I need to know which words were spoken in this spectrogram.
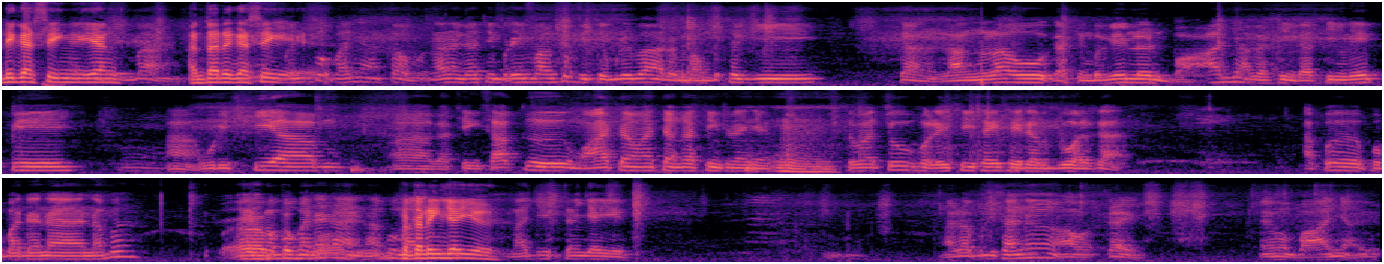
dia gasing yang Berimbang. antara gasing Bentuk banyak tau. Dalam gasing berimbang tu kita boleh buat rembang bersegi. Kan, lang laut, gasing bergelen, banyak gasing, gasing lepeh. Ha, uri siam, ha, gasing saka, macam-macam gasing sebenarnya. Hmm. Sebab tu koleksi saya saya dah jual kat apa perbadanan apa? Eh, Uh, apa? Petaling Majlis- Jaya. Majlis Petaling Jaya. Kalau pergi sana, awak try. Memang banyak je.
